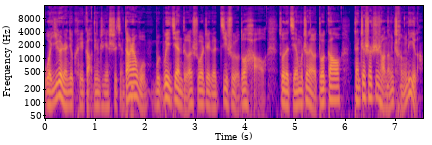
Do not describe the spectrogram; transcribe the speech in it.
我一个人就可以搞定这些事情，当然我不未见得说这个技术有多好，做的节目质量有多高，但这事儿至少能成立了，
